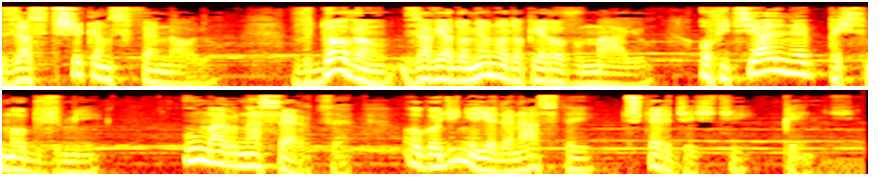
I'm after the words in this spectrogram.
zastrzykiem z fenolu. Wdowę zawiadomiono dopiero w maju. Oficjalne pismo brzmi Umarł na serce o godzinie 11.45.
